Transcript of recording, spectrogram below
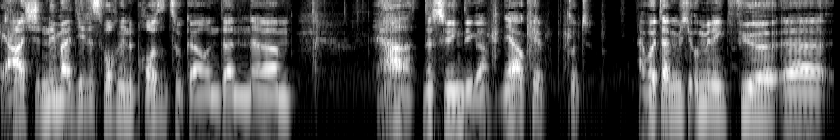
ja, ich nehme halt jedes Wochenende Brausezucker und dann ähm, ja, deswegen, Digga. Ja, okay, gut. Er wollte mich unbedingt für äh,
